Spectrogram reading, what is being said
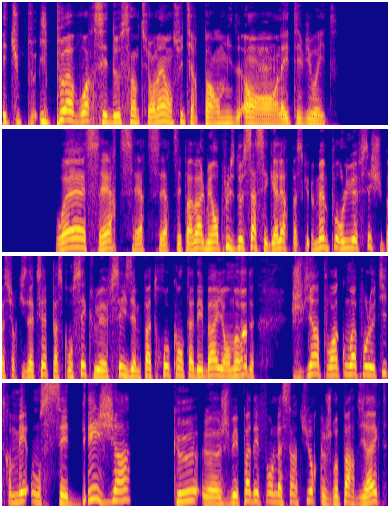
et tu peux, il peut avoir ces deux ceintures-là, et ensuite il repart en, mid, en light heavyweight. Ouais, certes, certes, certes, c'est pas mal. Mais en plus de ça, c'est galère parce que même pour l'UFC, je suis pas sûr qu'ils acceptent parce qu'on sait que l'UFC, ils aiment pas trop quand t'as des bails en mode je viens pour un combat pour le titre, mais on sait déjà que euh, je vais pas défendre la ceinture, que je repars direct.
